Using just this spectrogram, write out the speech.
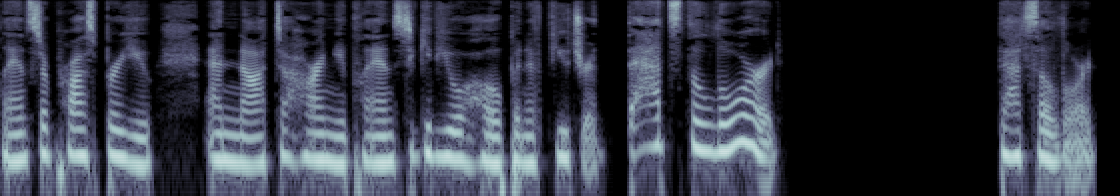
plans to prosper you and not to harm you, plans to give you a hope and a future. That's the Lord. That's the Lord.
